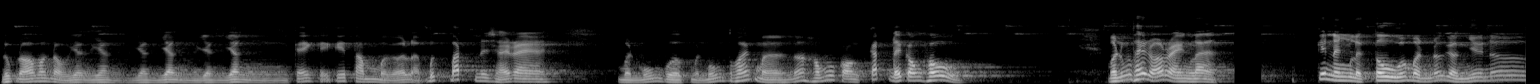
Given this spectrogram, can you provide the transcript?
Lúc đó bắt đầu dần dần dần dần dần dần, cái cái cái tâm mà gọi là bức bách nó xảy ra. Mình muốn vượt, mình muốn thoát mà nó không có còn cách để công phu. Mình cũng thấy rõ ràng là cái năng lực tu của mình nó gần như nó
